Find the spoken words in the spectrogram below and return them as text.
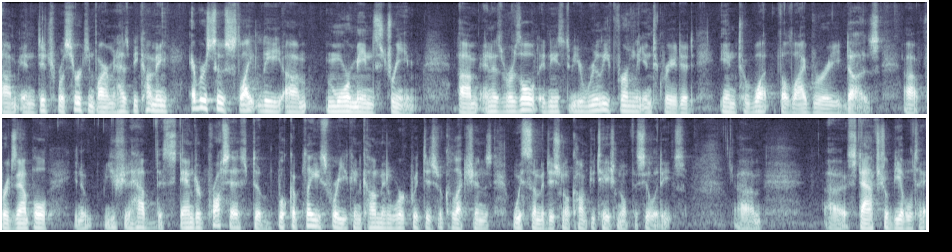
um, in digital research environment has becoming ever so slightly um, more mainstream. Um, and as a result, it needs to be really firmly integrated into what the library does. Uh, for example, you know, you should have the standard process to book a place where you can come and work with digital collections with some additional computational facilities. Um, uh, staff should be able to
